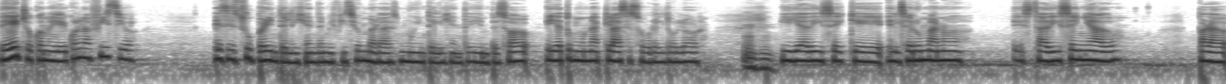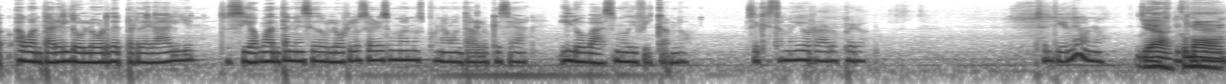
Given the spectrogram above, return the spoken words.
de hecho, cuando llegué con la fisio, es súper inteligente. Mi fisio en verdad es muy inteligente y empezó, a- ella tomó una clase sobre el dolor y ella dice que el ser humano está diseñado para aguantar el dolor de perder a alguien. Entonces, si aguantan ese dolor los seres humanos, pueden aguantar lo que sea y lo vas modificando. Sé que está medio raro, pero ¿se entiende o no? Ya, ¿Me expliqué como,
